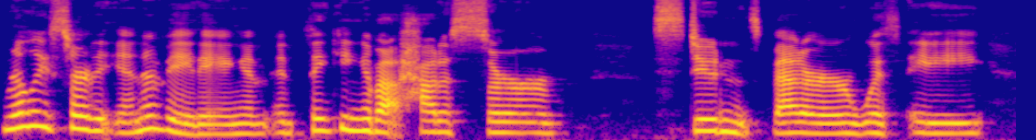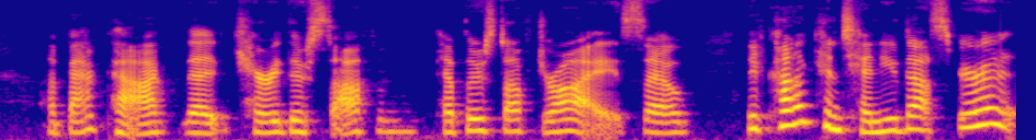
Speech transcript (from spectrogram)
really started innovating and, and thinking about how to serve students better with a, a backpack that carried their stuff and kept their stuff dry. So we've kind of continued that spirit.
